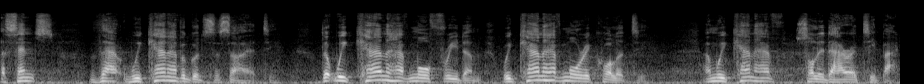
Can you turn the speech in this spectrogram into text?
a sense that we can have a good society, that we can have more freedom, we can have more equality, and we can have solidarity back.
